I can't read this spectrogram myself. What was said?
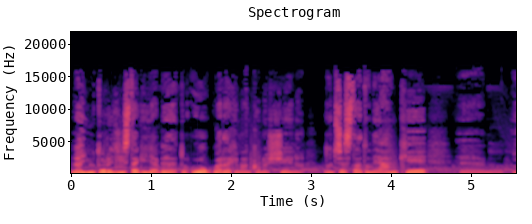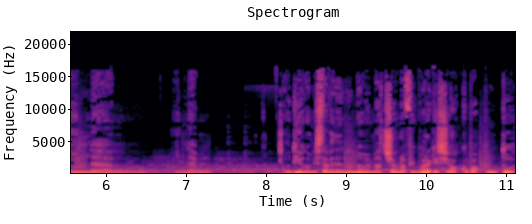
l'aiuto regista che gli abbia detto oh guarda che manca una scena, non c'è stato neanche ehm, il, ehm, il ehm, oddio non mi sta venendo il nome ma c'è una figura che si occupa appunto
